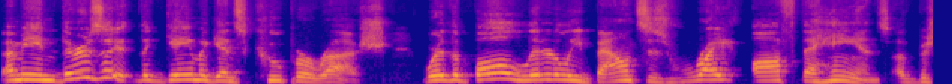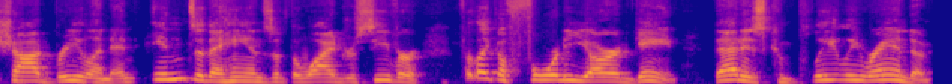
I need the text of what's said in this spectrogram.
I mean, there's a the game against Cooper Rush where the ball literally bounces right off the hands of Bashaud Breeland and into the hands of the wide receiver for like a 40 yard gain. That is completely random.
